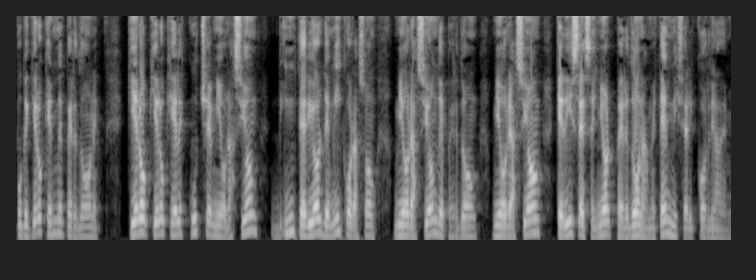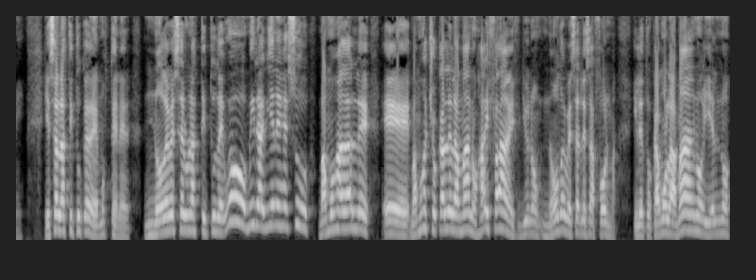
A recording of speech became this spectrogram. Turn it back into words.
porque quiero que Él me perdone. Quiero, quiero que Él escuche mi oración interior de mi corazón, mi oración de perdón, mi oración que dice, Señor, perdóname, ten misericordia de mí. Y esa es la actitud que debemos tener. No debe ser una actitud de, oh, mira, viene Jesús, vamos a darle, eh, vamos a chocarle la mano, high five. You know, no debe ser de esa forma. Y le tocamos la mano y Él, no,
